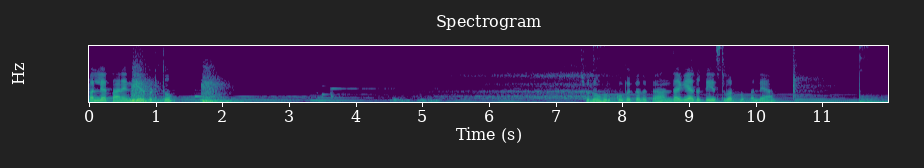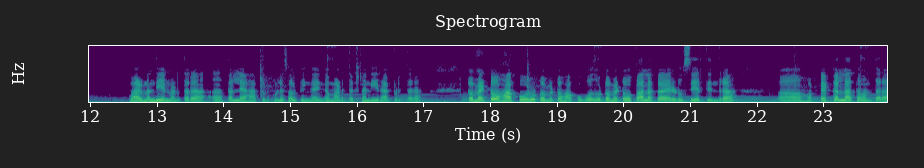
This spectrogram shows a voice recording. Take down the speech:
ಪಲ್ಯ ತಾನೇ ನೀರು ಬಿಡ್ತು. ಚಲೋ ಹುರ್ಕೋಬೇಕು ಅದಕ್ಕೆ. ಅಂದಾಗೆ ಅದು ಟೇಸ್ಟ್ ಬರ್ತದೆ ಪಲ್ಯ. ಭಾಳ ಮಂದಿ ಏನು ಮಾಡ್ತಾರೆ ಪಲ್ಯ ಹಾಕಿದ ಕೂಡಲೇ ಸ್ವಲ್ಪ ಹಿಂಗೆ ಹಿಂಗೆ ಮಾಡಿದ ತಕ್ಷಣ ನೀರು ಹಾಕಿಬಿಡ್ತಾರೆ. ಟೊಮೆಟೊ ಹಾಕೋರು ಟೊಮೆಟೊ ಹಾಕೋಬೋದು. ಟೊಮೆಟೊ, ಪಾಲಕ ಎರಡೂ ಸೇರಿ ತಿಂದ್ರೆ ಹೊಟ್ಟೆ ಕಲ್ಲು ಆತವಂತಾರೆ.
